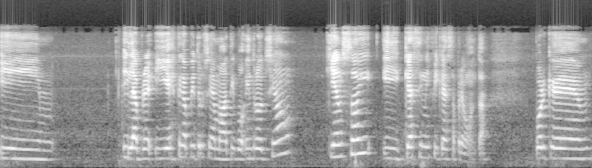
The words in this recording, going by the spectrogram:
Y, y, la y este capítulo se llamaba tipo Introducción, ¿quién soy y qué significa esa pregunta? Porque,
